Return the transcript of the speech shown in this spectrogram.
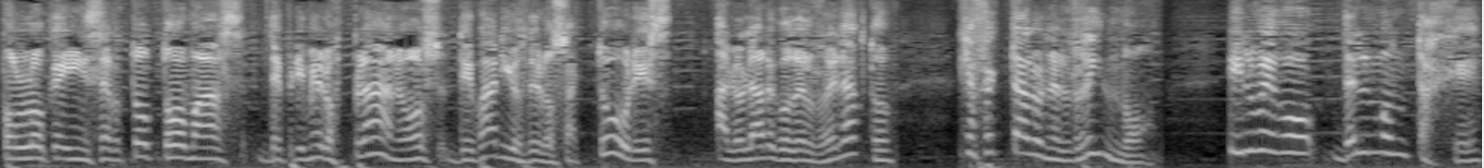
por lo que insertó tomas de primeros planos de varios de los actores a lo largo del relato que afectaron el ritmo. Y luego del montaje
